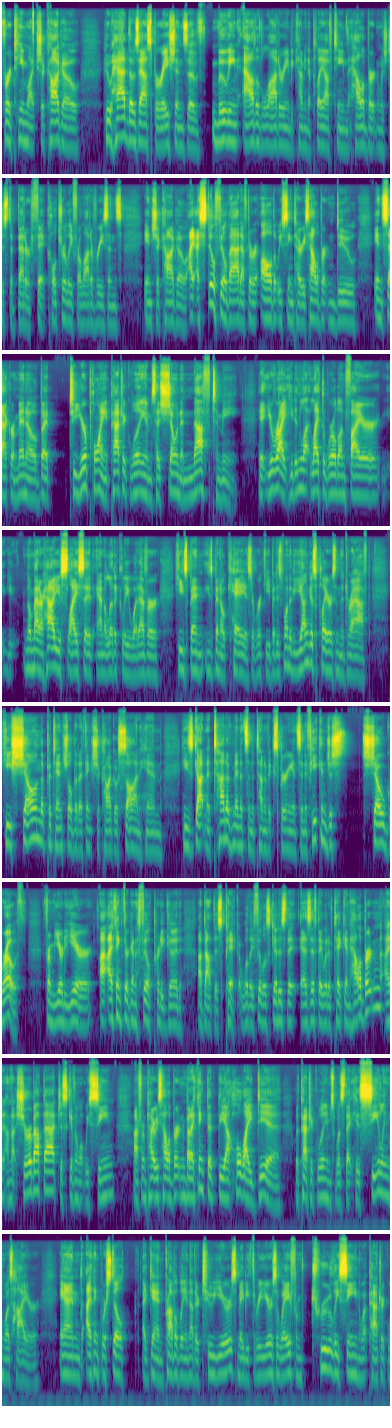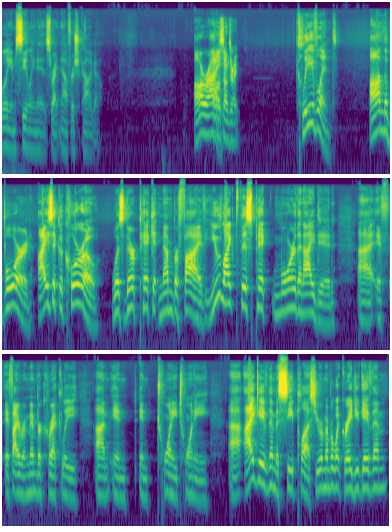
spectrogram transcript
for a team like Chicago, who had those aspirations of moving out of the lottery and becoming a playoff team, that Halliburton was just a better fit culturally for a lot of reasons in Chicago. I, I still feel that after all that we've seen Tyrese Halliburton do in Sacramento, but to your point, Patrick Williams has shown enough to me. You're right. He didn't light the world on fire. You, no matter how you slice it, analytically, whatever, he's been he's been okay as a rookie. But as one of the youngest players in the draft, he's shown the potential that I think Chicago saw in him. He's gotten a ton of minutes and a ton of experience, and if he can just show growth, from year to year, I, I think they're going to feel pretty good about this pick. Will they feel as good as the, as if they would have taken Halliburton? I, am not sure about that, just given what we've seen uh, from Tyrese Halliburton. But I think that the uh, whole idea with Patrick Williams was that his ceiling was higher, and I think we're still again, probably another two years, maybe three years away from truly seeing what Patrick Williams' ceiling is right now for Chicago. All right. All sounds right. Cleveland on the board. Isaac Okoro was their pick at number five. You liked this pick more than I did, uh, if if I remember correctly. Um, in in 2020, uh, I gave them a C plus. You remember what grade you gave them?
